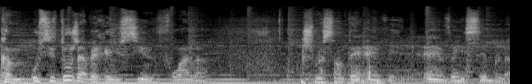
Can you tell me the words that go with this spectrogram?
Comme aussitôt j'avais réussi une fois, là, je me sentais invi- invincible. là.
